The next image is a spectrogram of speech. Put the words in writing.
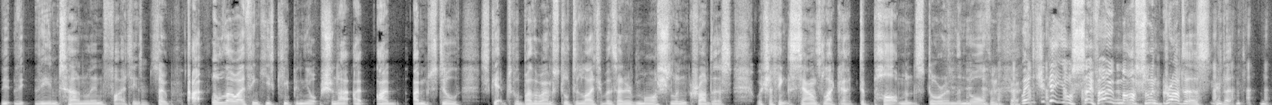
the, the, the internal infighting. So, I, although I think he's keeping the option, I, I, I'm still sceptical. By the way, I'm still delighted with the idea of Marshall and Cruddas, which I think sounds like a department store in the north. Where did you get your sofa? Oh, Marshall and Cruddas. You know?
